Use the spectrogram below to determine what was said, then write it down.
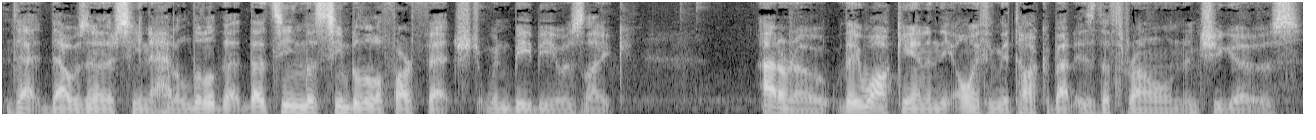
that that was another scene that had a little that that scene seemed a little far fetched when BB was like, I don't know. They walk in and the only thing they talk about is the throne, and she goes,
